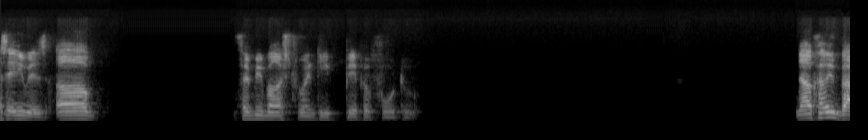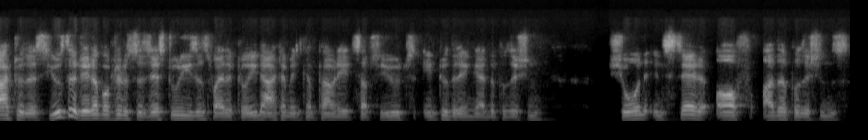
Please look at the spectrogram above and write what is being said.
say anyways, uh, February, March 20, paper 4-2. Now, coming back to this, use the data booklet to suggest two reasons why the chlorine atom in compound 8 substitutes into the ring at the position shown instead of other positions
